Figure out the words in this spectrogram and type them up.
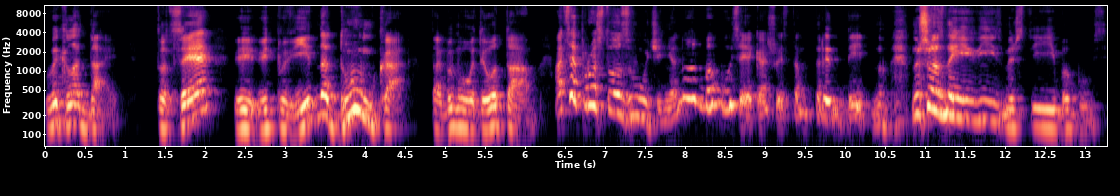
викладають, то це відповідна думка, так би мовити, отам. А це просто озвучення. Ну, от бабуся, яка щось там трендить. Ну, ну що з неї візьмеш з цієї бабусі?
